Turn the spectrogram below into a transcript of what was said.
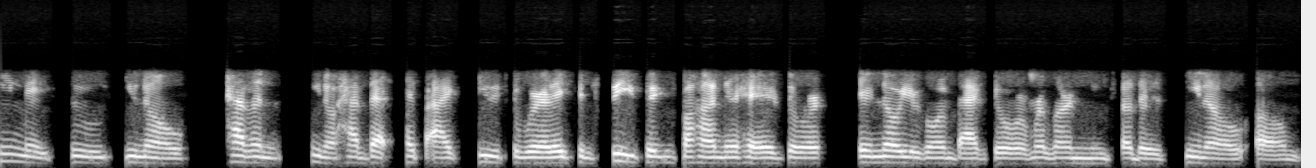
teammates who, you know, haven't, you know, have that type of IQ to where they can see things behind their heads or they know you're going back door and we're learning each other's, you know, um,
